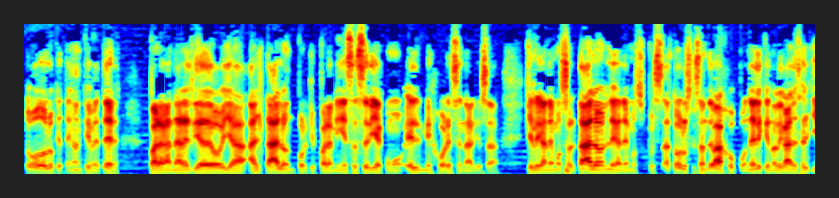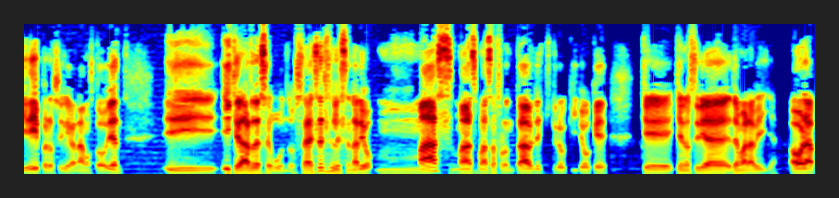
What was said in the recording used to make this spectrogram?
todo lo que tengan que meter para ganar el día de hoy al Talon, porque para mí ese sería como el mejor escenario, o sea, que le ganemos al Talon, le ganemos pues a todos los que están debajo, ponele que no le ganes al GD, pero si le ganamos todo bien, y, quedar de segundo, o sea, ese es el escenario más, más, más afrontable, creo que yo que, que, que nos iría de maravilla. Ahora,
